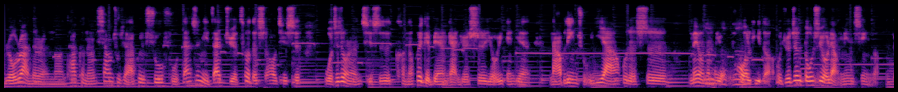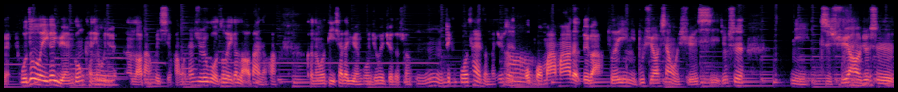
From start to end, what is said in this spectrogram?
柔软的人呢，他可能相处起来会舒服，但是你在决策的时候，其实我这种人其实可能会给别人感觉是有一点点拿不定主意啊，或者是没有那么有魄力的。我觉得这都是有两面性的。对我作为一个员工，肯定我觉得可能老板会喜欢我，但是如果我作为一个老板的话，可能我底下的员工就会觉得说，嗯，这个菠菜怎么就是婆婆妈妈的，对吧？所以你不需要向我学习，就是。你只需要就是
